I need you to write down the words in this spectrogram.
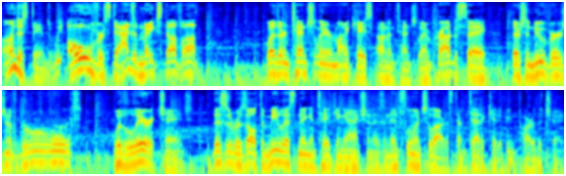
Understands. We overstand. I just make stuff up. Whether intentionally or in my case, unintentionally. I'm proud to say there's a new version of Girls with lyric change. This is a result of me listening and taking action. As an influential artist, I'm dedicated to being part of the change.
